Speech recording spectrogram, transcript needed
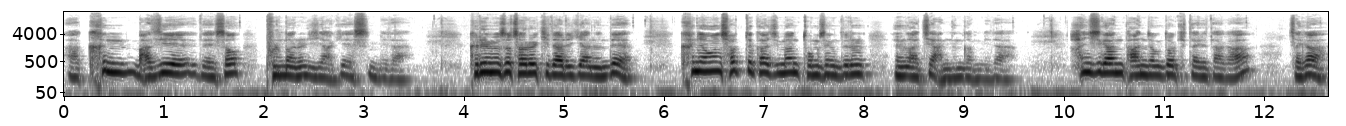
아, 큰 맞이에 대해서 불만을 이야기했습니다. 그러면서 저를 기다리게 하는데 큰형은 설득하지만 동생들은 응하지 않는 겁니다. 한 시간 반 정도 기다리다가 제가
